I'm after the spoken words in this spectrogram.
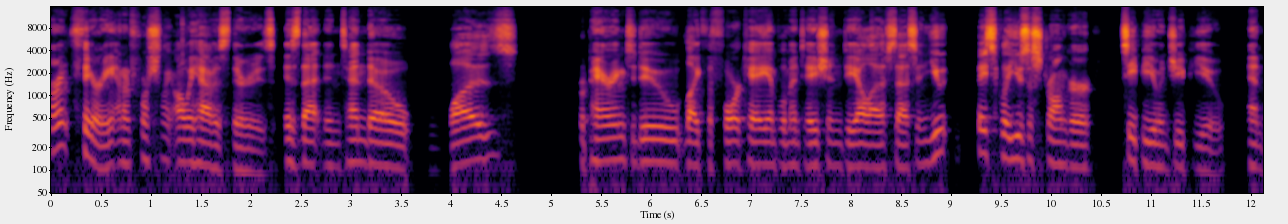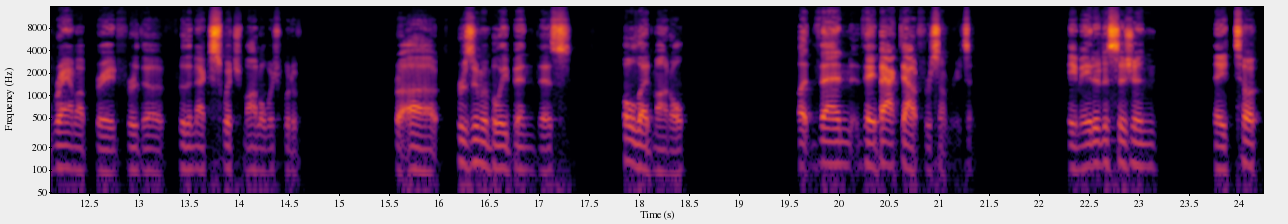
current theory, and unfortunately all we have is theories, is that Nintendo was preparing to do like the 4K implementation, DLSS, and you basically use a stronger CPU and GPU and RAM upgrade for the for the next Switch model, which would have uh, presumably been this OLED model. But then they backed out for some reason. They made a decision. They took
